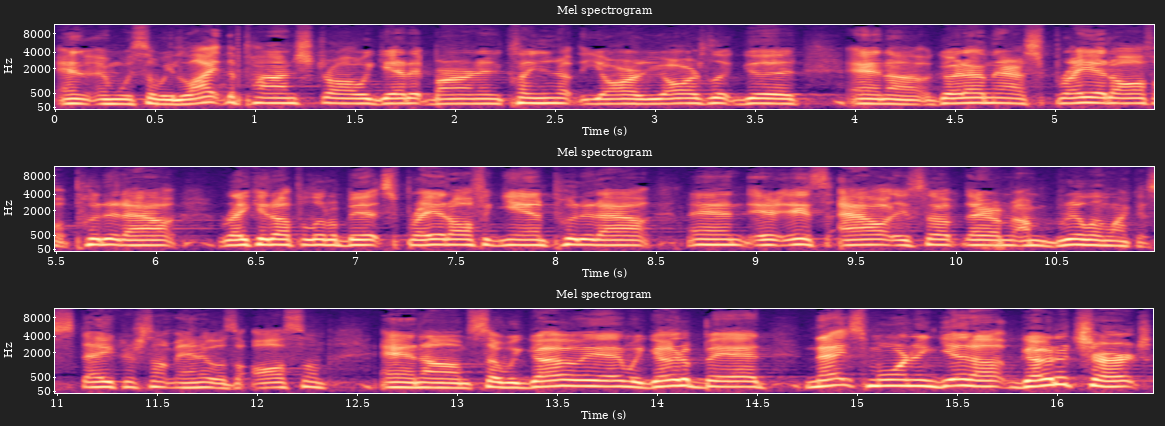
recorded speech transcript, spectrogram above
And, and so we light the pine straw, we get it burning, cleaning up the yard. The yards look good. And uh, go down there, I spray it off, I put it out, rake it up a little bit, spray it off again, put it out. And it, it's out, it's up there. I'm, I'm grilling like a steak or something, and it was awesome. And um, so we go in, we go to bed. Next morning, get up, go to church.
